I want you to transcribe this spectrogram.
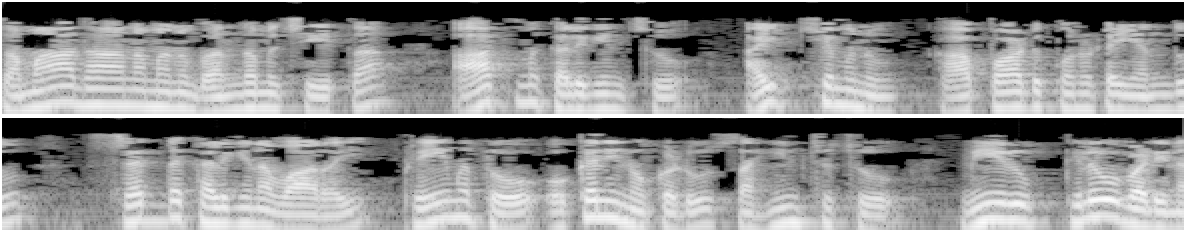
సమాధానమను బంధము చేత ఆత్మ కలిగించు ఐక్యమును కాపాడుకొనుటయందు శ్రద్ధ కలిగిన వారై ప్రేమతో ఒకరినొకడు సహించుచు మీరు పిలువబడిన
